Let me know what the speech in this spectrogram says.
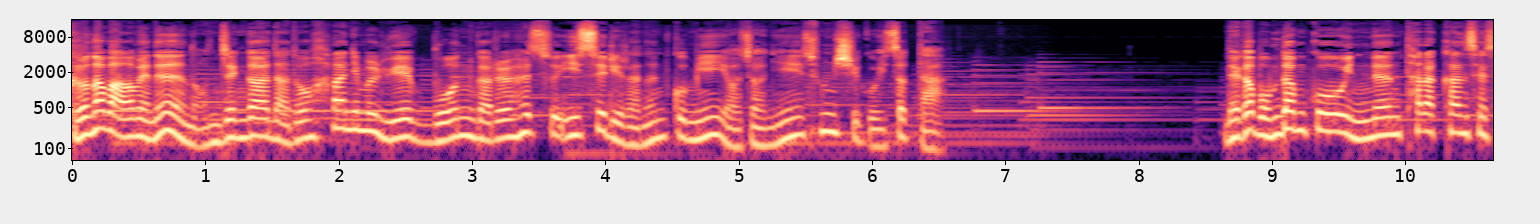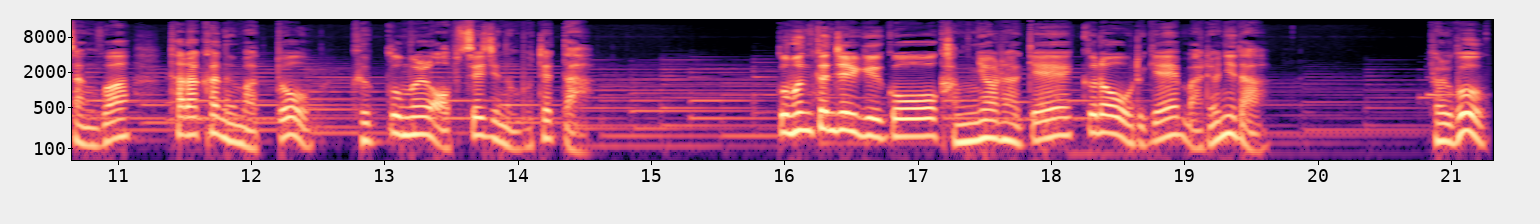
그러나 마음에는 언젠가 나도 하나님을 위해 무언가를 할 수 있으리라는 꿈이 여전히 숨쉬고 있었다. 내가 몸담고 있는 타락한 세상과 타락한 음악도 그 꿈을 없애지는 못했다. 꿈은 끈질기고 강렬하게 끌어오르게 마련이다. 결국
